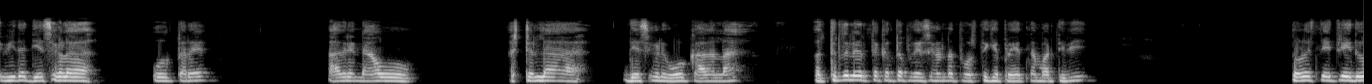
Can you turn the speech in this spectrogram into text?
ವಿವಿಧ ದೇಶಗಳ ಹೋಗ್ತಾರೆ. ಆದರೆ ನಾವು ಅಷ್ಟೆಲ್ಲ ದೇಶಗಳಿಗೆ ಹೋಗೋಕ್ಕಾಗಲ್ಲ. ಹತ್ತಿರದಲ್ಲೇ ಇರ್ತಕ್ಕಂಥ ಪ್ರದೇಶಗಳನ್ನ ತೋರಿಸ್ಲಿಕ್ಕೆ ಪ್ರಯತ್ನ ಮಾಡ್ತೀವಿ. ನೋಡಿ ಸ್ನೇಹಿತರೆ, ಇದು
